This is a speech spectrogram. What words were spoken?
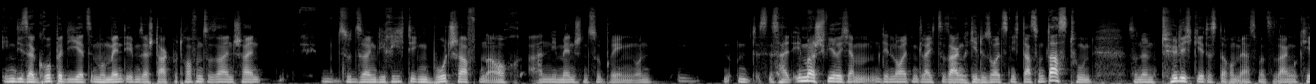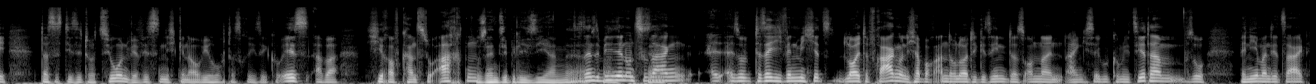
in dieser Gruppe, die jetzt im Moment eben sehr stark betroffen zu sein scheint, sozusagen die richtigen Botschaften auch an die Menschen zu bringen. Und, und es ist halt immer schwierig, den Leuten gleich zu sagen, okay, du sollst nicht das und das tun, sondern natürlich geht es darum, erstmal zu sagen, okay, das ist die Situation, wir wissen nicht genau, wie hoch das Risiko ist, aber hierauf kannst du achten Zu sensibilisieren. Ne? zu sensibilisieren und zu Ja. sagen, äh, also tatsächlich, wenn mich jetzt Leute fragen, und ich habe auch andere Leute gesehen, die das online eigentlich sehr gut kommuniziert haben, so, wenn jemand jetzt sagt,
